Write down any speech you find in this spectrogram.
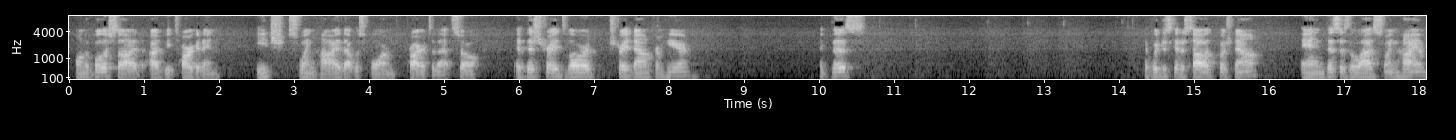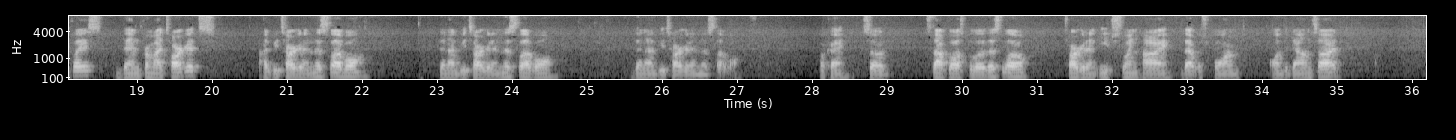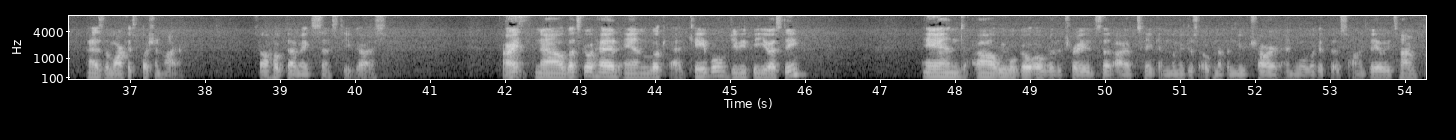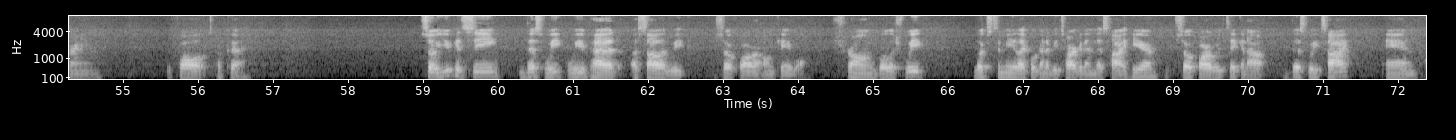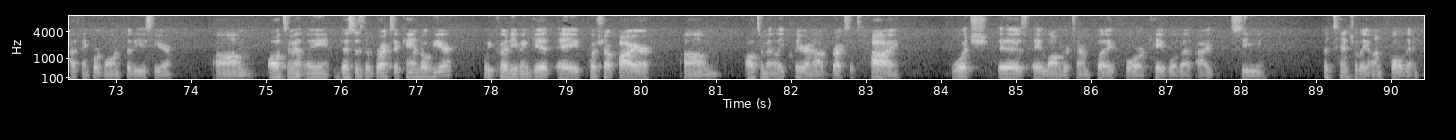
on the bullish side, I'd be targeting each swing high that was formed prior to that. So if this trade's lowered straight down from here, like this, if we just get a solid push down, and this is the last swing high in place, then for my targets, I'd be targeting this level, then I'd be targeting this level, then I'd be targeting this level. Okay, so stop loss below this low, targeting each swing high that was formed on the downside as the market's pushing higher. So I hope that makes sense to you guys. Alright, now let's go ahead and look at cable, GBP USD. and uh, we will go over the trades that I have taken. Let me just open up a new chart and we'll look at this on a daily time frame. Default, okay. So you could see this week we've had a solid week so far on cable. Strong bullish week. Looks to me like we're going to be targeting this high here. So far we've taken out this week's high and I think we're going for these here. Um, ultimately, this is the Brexit candle here. We could even get a push up higher, um, ultimately clearing out Brexit's high, which is a longer term play for cable that I see potentially unfolding.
